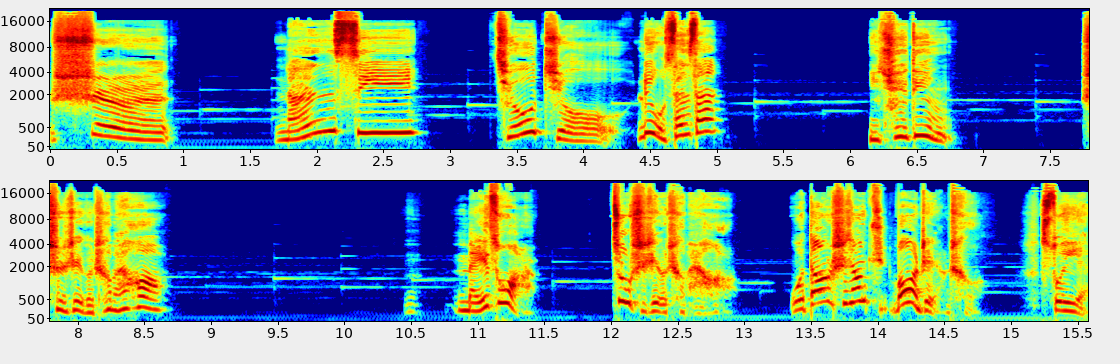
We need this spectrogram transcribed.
是南 C 九九六三三，你确定是这个车牌号？没错，就是这个车牌号。我当时想举报这辆车，所以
